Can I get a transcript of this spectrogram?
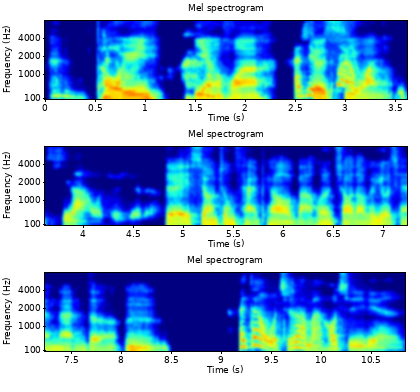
头晕。眼花，还是有希望一期啦，我就觉得对，希望中彩票吧，或者找到个有钱男的，嗯，哎，但我其实还蛮好奇一点，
